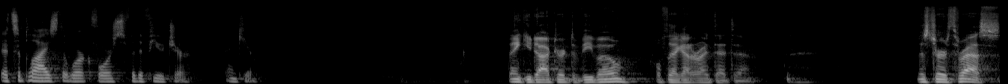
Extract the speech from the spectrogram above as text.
that supplies the workforce for the future. Thank you. Thank you, Dr. DeVivo. Hopefully I got it right that time. Mr. Thress,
